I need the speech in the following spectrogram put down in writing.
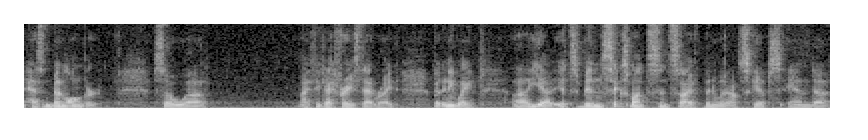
hasn't been longer. So uh, I think I phrased that right. But anyway, uh, yeah, it's been six months since I've been without Skips, and uh,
